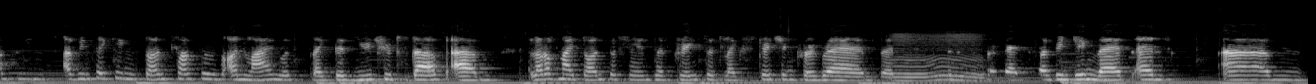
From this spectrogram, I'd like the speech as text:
I've been I've been taking dance classes online with like this YouTube stuff. Um, a lot of my dancer friends have created like stretching programs and Mm. like that. So I've been doing that, and um,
